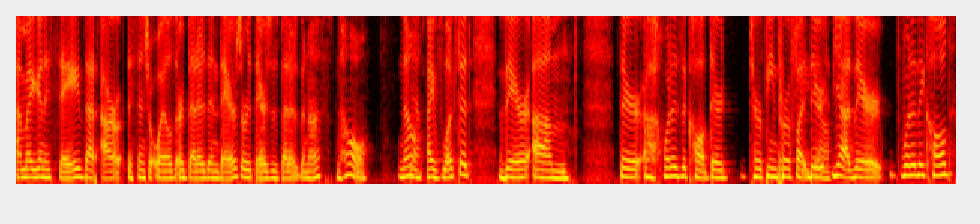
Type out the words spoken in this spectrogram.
Am I going to say that our essential oils are better than theirs or theirs is better than us? No, no. Yeah. I've looked at their um their uh, what is it called? Their terpene profile. Their yeah. yeah, their what are they called?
